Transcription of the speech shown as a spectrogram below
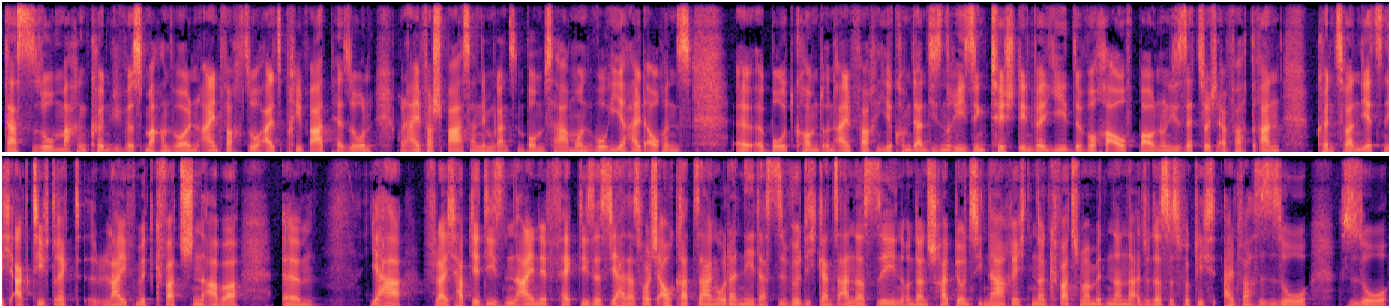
das so machen können, wie wir es machen wollen. Einfach so als Privatperson und einfach Spaß an dem ganzen Bums haben und wo ihr halt auch ins äh, Boot kommt und einfach, ihr kommt an diesen riesigen Tisch, den wir jede Woche aufbauen und ihr setzt euch einfach dran. Könnt zwar jetzt nicht aktiv direkt live mitquatschen, aber ähm, ja, vielleicht habt ihr diesen einen Effekt, dieses, ja, das wollte ich auch gerade sagen, oder nee, das würde ich ganz anders sehen und dann schreibt ihr uns die Nachrichten, dann quatschen wir miteinander. Also das ist wirklich einfach so, so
